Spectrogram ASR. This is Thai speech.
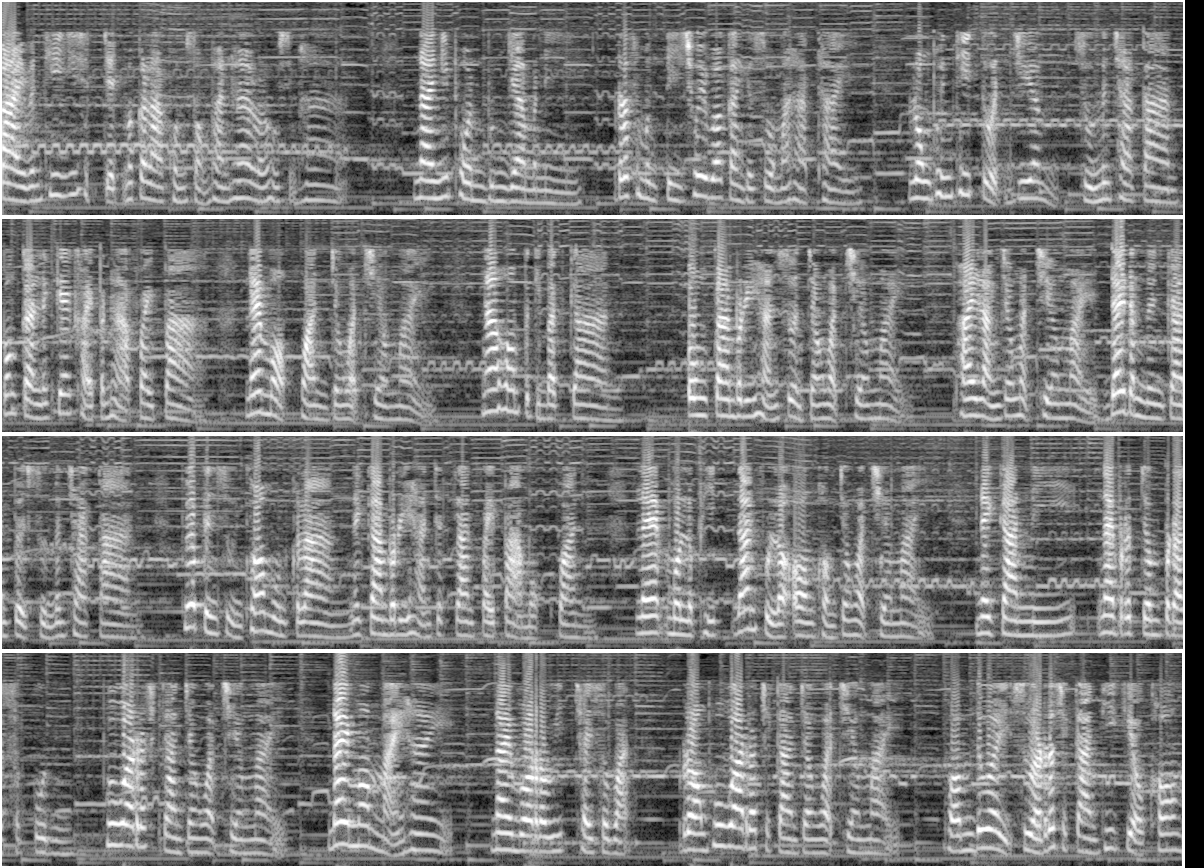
บ่ายวันที่ 27 มกราคม 2565 นายนิพนธ์บุญยามณี รัฐมนตรีช่วยว่าการกระทรวงมหาดไทย ลงพื้นที่ตรวจเยี่ยม ศูนย์บัญชาการป้องกันและแก้ไขปัญหาไฟป่า และหมอกควันจังหวัดเชียงใหม่ หน้าห้องปฏิบัติการ องค์การบริหารส่วนจังหวัดเชียงใหม่ ภายหลังจังหวัดเชียงใหม่ ได้ดำเนินการเปิดศูนย์บัญชาการ เพื่อเป็นศูนย์ข้อมูลกลาง ในการบริหารจัดการไฟป่าหมอกควัน และมลพิษด้านฝุ่นละอองของจังหวัดเชียงใหม่ ในการนี้นายประจมปราศสกุล ผู้ว่าราชการจังหวัดเชียงใหม่ ได้มอบหมายให้ นายวรวิทย์ชัยสวัสดิ์รองผู้ว่าราชการจังหวัดเชียงใหม่ พร้อมด้วยส่วนราชการที่เกี่ยวข้อง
